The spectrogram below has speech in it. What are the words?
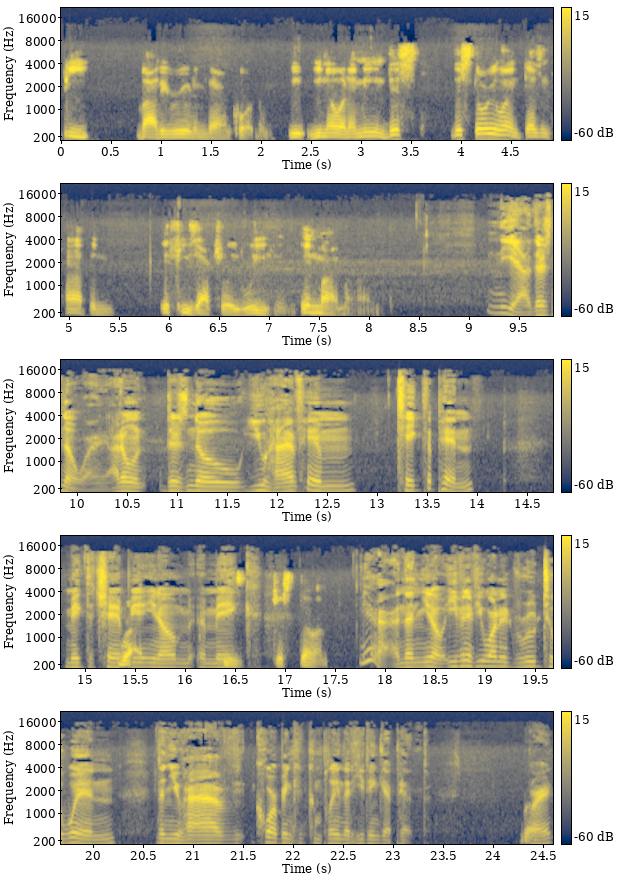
beat Bobby Roode and Baron Corbin. You, you know what I mean? This this storyline doesn't happen if he's actually leaving, in my mind. Yeah, there's no way. I don't. There's no. You have him take the pin, make the champion. Right. You know, uh, He's make just done. yeah, and then you know, even if you wanted Roode to win, then you have Corbin can complain that he didn't get pinned. Right.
